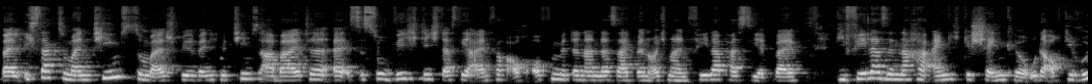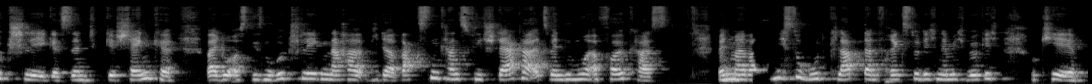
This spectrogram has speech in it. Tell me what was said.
Weil ich sage zu meinen Teams zum Beispiel, wenn ich mit Teams arbeite, äh, es ist so wichtig, dass ihr einfach auch offen miteinander seid, wenn euch mal ein Fehler passiert, weil die Fehler sind nachher eigentlich Geschenke oder auch die Rückschläge sind Geschenke, weil du aus diesen Rückschlägen nachher wieder wachsen kannst, viel stärker, als wenn du nur Erfolg hast. Wenn mhm. mal was nicht so gut klappt, dann fragst du dich nämlich wirklich, okay,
